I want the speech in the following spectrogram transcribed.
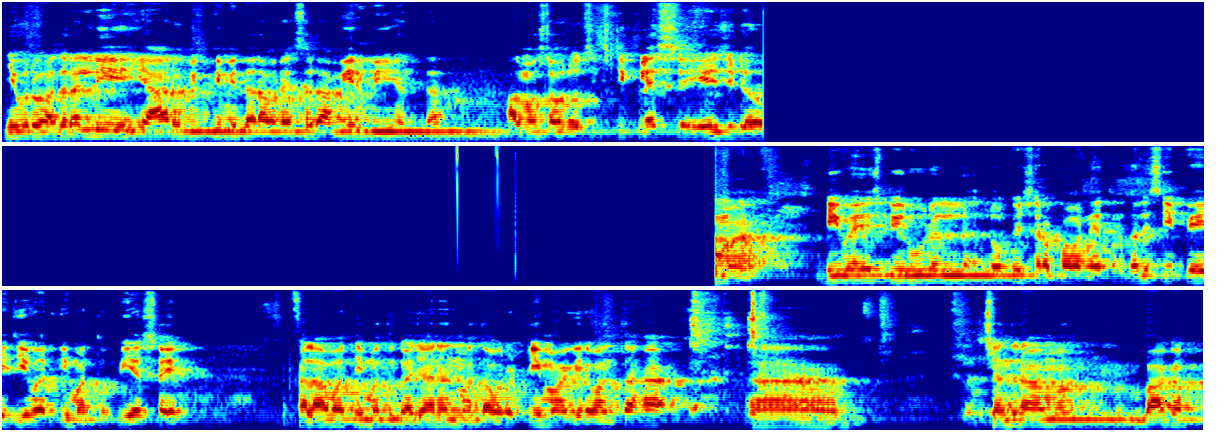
ಇವರು ಅದರಲ್ಲಿ ಯಾರು ವಿಕ್ಟಿಮ್ ಇದ್ದಾರೆ ಅವರ ಹೆಸರು ಅಮೀರ್ ಬಿ ಅಂತ. ಆಲ್ಮೋಸ್ಟ್ ಅವರು sixty plus aged DYSP rural Lokeshwarappa ಅವರ ನೇತೃತ್ವದಲ್ಲಿ ಸಿಪಿಐ ಜೀವರ್ಗಿ ಮತ್ತು ಪಿ ಎಸ್ ಐ ಕಲಾವತಿ ಮತ್ತು ಗಜಾನಂದ್ ಮತ್ತು ಅವರ ಟೀಮ್ ಆಗಿರುವಂತಹ ಚಂದ್ರಾಮ ಬಾಗಪ್ಪ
